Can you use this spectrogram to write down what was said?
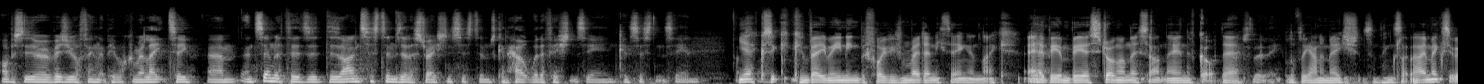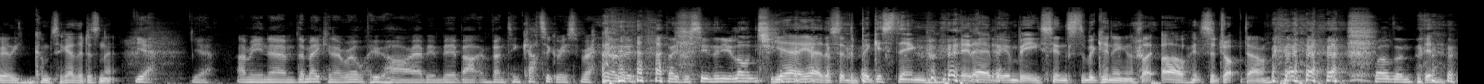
obviously, they're a visual thing that people can relate to, um, and similar to the design systems, illustration systems can help with efficiency and consistency. And Yeah, because it can convey meaning before you've even read anything. And like Yeah. Airbnb are strong on this, aren't they? And they've got their Absolutely. lovely animations and things like that. It makes it really come together, doesn't it? yeah, yeah. I mean, um, they're making a real hoo ha Airbnb about inventing categories. They've just seen the new launch. Yeah, yeah. They said the biggest thing in Airbnb since the beginning. I was like, oh, it's a drop down. well done. Yeah,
